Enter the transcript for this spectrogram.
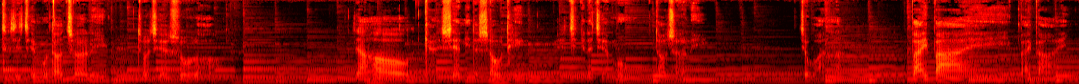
这期节目到这里就结束了，然后感谢你的收听，今天的节目到这里就完了，拜拜，拜拜。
